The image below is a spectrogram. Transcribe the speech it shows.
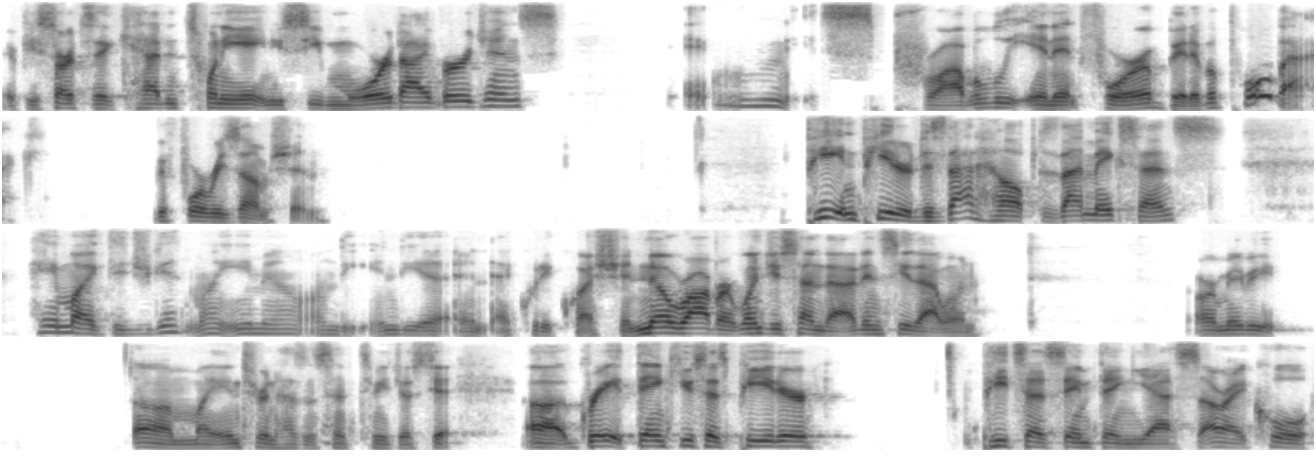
if you start to head in 28 and you see more divergence, mm, it's probably in it for a bit of a pullback before resumption. Pete and Peter, does that help? Does that make sense? Hey, Mike, did you get my email on the India and equity question? No, Robert, when did you send that? I didn't see that one. Or maybe um, my intern hasn't sent to me just yet. Uh, great, thank you, says Peter. Pete says same thing. Yes. All right, cool.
